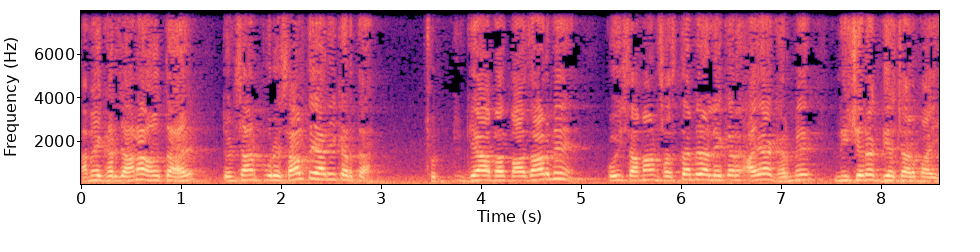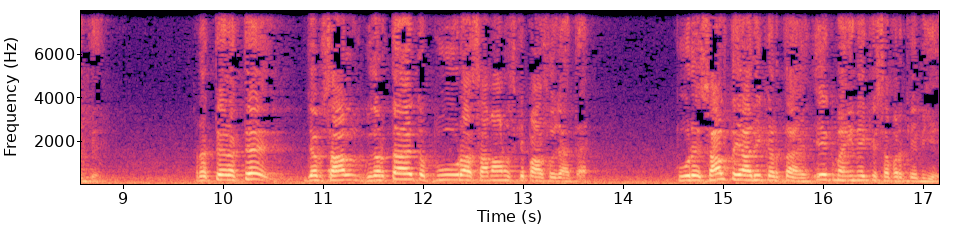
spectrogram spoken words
ہمیں گھر جانا ہوتا ہے تو انسان پورے سال تیاری کرتا ہے۔ گیا بازار میں کوئی سامان سستا میرا لے کر آیا گھر میں، نیچے رکھ دیا چارپائی کے۔ رکھتے رکھتے جب سال گزرتا ہے تو پورا سامان اس کے پاس ہو جاتا ہے۔ پورے سال تیاری کرتا ہے، ایک مہینے کے سفر کے لیے۔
